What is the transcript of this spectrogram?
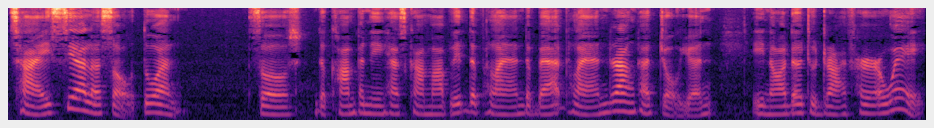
才下了手段。so the company has come up with the plan, the bad plan, 让她走人 in order to drive her away.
